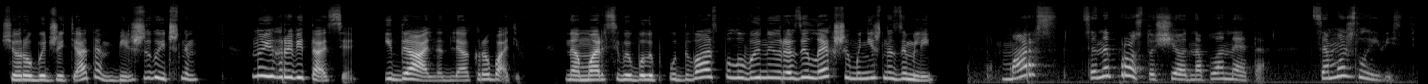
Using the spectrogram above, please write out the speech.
що робить життя там більш звичним. Ну і гравітація ідеальна для акробатів. На Марсі ви були б у два з половиною рази легшими, ніж на Землі. Марс Це не просто ще одна планета, це можливість.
